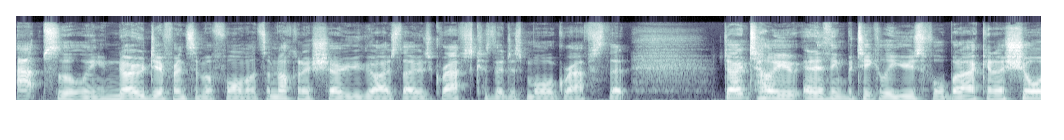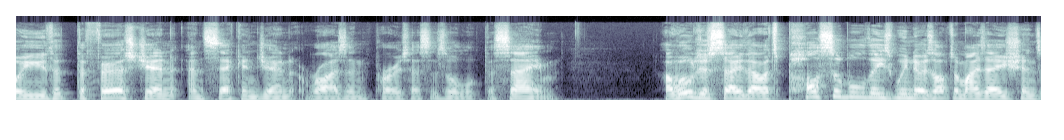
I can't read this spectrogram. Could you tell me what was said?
absolutely no difference in performance. I'm not going to show you guys those graphs because they're just more graphs that don't tell you anything particularly useful, but I can assure you that the first gen and second gen Ryzen processors all look the same. I will just say though, it's possible these Windows optimizations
